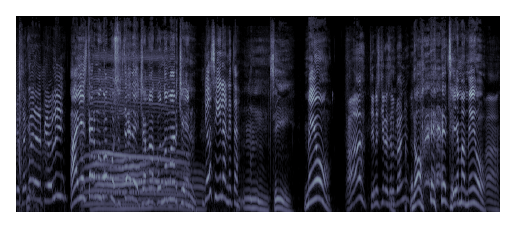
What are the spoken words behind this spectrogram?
Que se muera el piolín. Ahí están muy guapos ustedes, chamacos, no marchen. Yo sí, la neta. Mm, sí. Meo. Ah, ¿tienes que ir al baño? No, se llama Meo. Ah.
